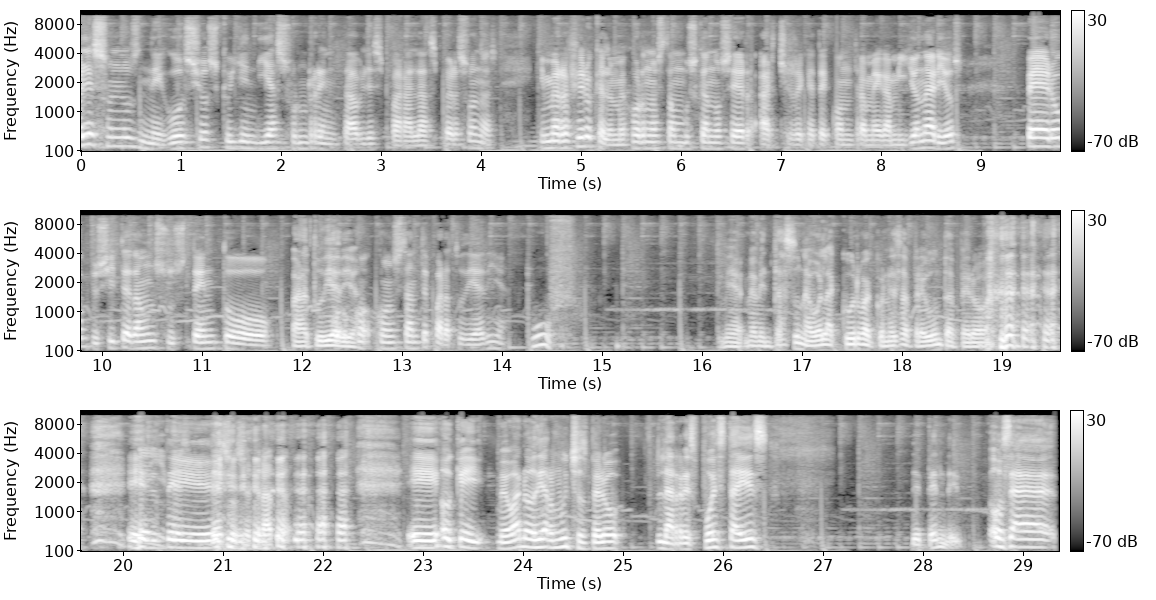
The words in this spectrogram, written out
¿Cuáles son los negocios que hoy en día son rentables para las personas? Y me refiero que a lo mejor no están buscando ser archirrequete contra megamillonarios, pero pues sí te da un sustento para tu día a día. constante para tu día a día. Uf. Me, me aventaste una bola curva con esa pregunta, pero. este... de, eso se trata. eh, ok, me van a odiar muchos, pero la respuesta es. Depende. O sea,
